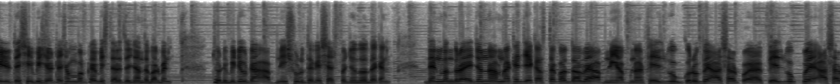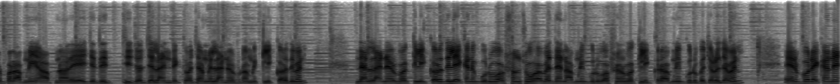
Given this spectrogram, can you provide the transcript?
ভিডিওতে সেই বিষয়টা সম্পর্কে বিস্তারিত জানতে পারবেন। যদি ভিডিওটা আপনি শুরু থেকে শেষ পর্যন্ত দেখেন। দেন বন্ধুরা এই জন্য আপনাকে যে কাজটা করতে হবে, আপনি আপনার ফেসবুক গ্রুপে আসার পর ফেসবুকে আসার পর আপনি আপনার এই যে তৃতীয় যে লাইন দেখতে পাচ্ছেন, আপনি লাইনের উপর আপনি ক্লিক করে দেবেন। দেন লাইনের উপর ক্লিক করে দিলে এখানে গ্রুপ অপশন শো হবে। দেন আপনি গ্রুপ অপশনের উপর ক্লিক করে আপনি গ্রুপে চলে যাবেন। এরপর এখানে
